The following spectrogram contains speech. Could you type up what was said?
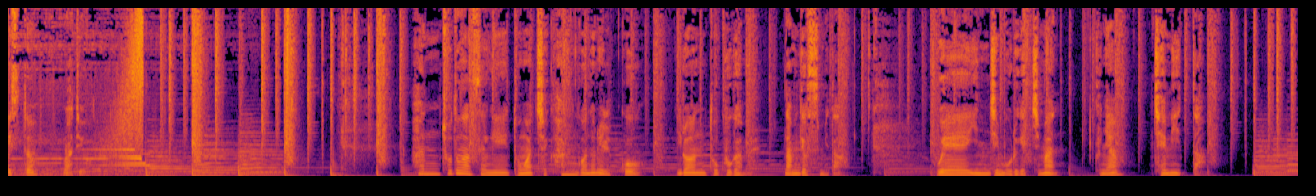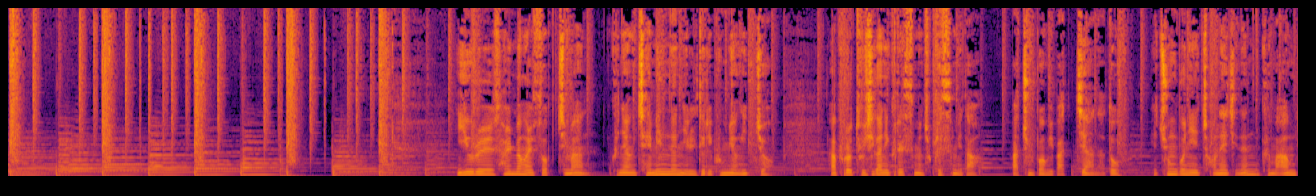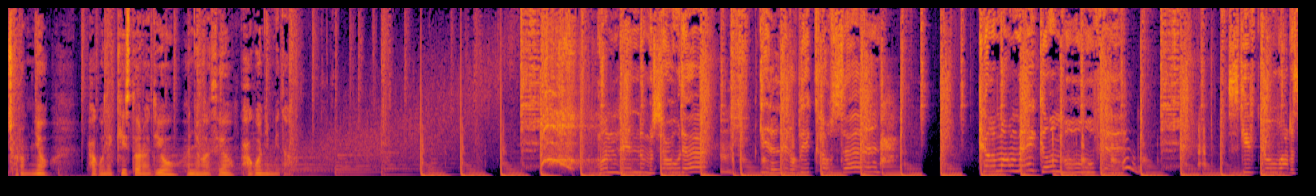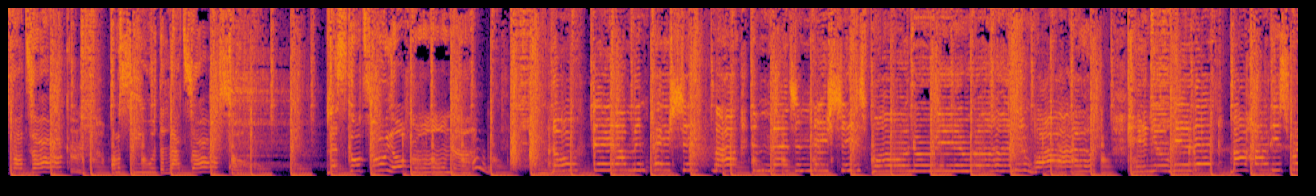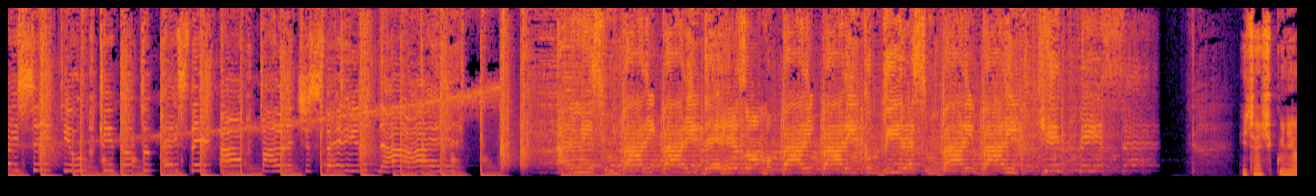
Kiss the Radio 한 초등학생이 동화책 한 권을 읽고 이런 독후감을 남겼습니다. 왜인지 모르겠지만 그냥 재미있다. 이유를 설명할 수 없지만 그냥 재밌는 일들이 분명 있죠. 앞으로 두 시간이 그랬으면 좋겠습니다. 맞춤법이 맞지 않아도 충분히 전해지는 그 마음처럼요. 박원의 Kiss the Radio 안녕하세요. 박원입니다.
